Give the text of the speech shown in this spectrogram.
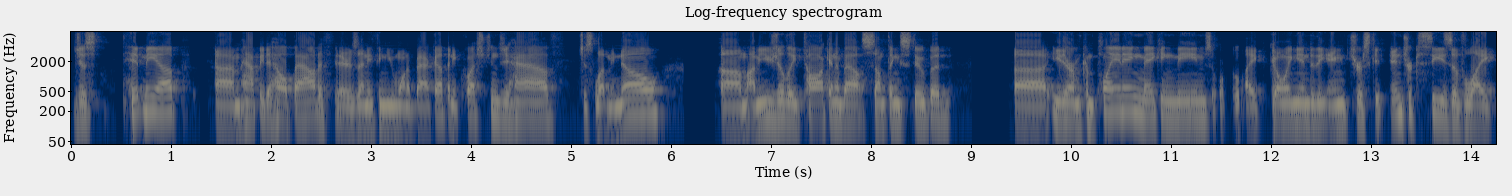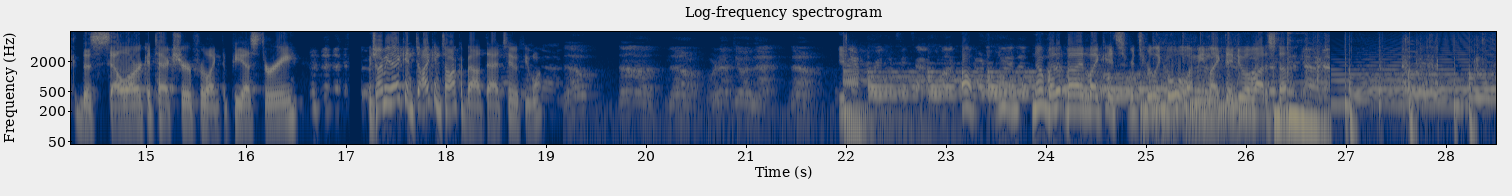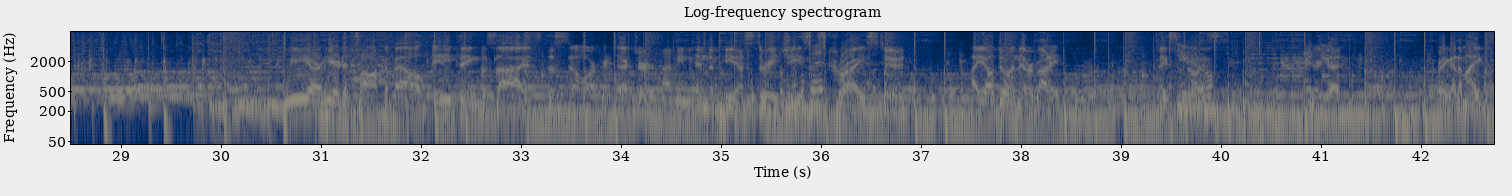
just hit me up. I'm happy to help out if there's anything you want to back up, any questions you have, just let me know. Um, I'm usually talking about something stupid. Uh, either I'm complaining, making memes, or like going into the intric- intricacies of like the cell architecture for like the PS3. Which I mean, I can I can talk about that too if you want. No, uh, no, we're not doing that. No. Oh no, but but like it's it's really cool. I mean, like they do a lot of stuff. We are here to talk about anything besides the cell architecture I mean- in the PS3. Jesus bit. Christ, dude. How y'all doing, everybody? Make some you. noise. Very good. Everybody got a mic?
